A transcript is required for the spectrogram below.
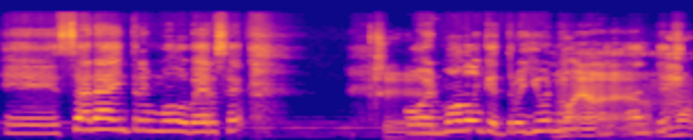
eh, Sara entra en modo verse, o el modo en que entró Juno Mo- eh, antes. mo-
